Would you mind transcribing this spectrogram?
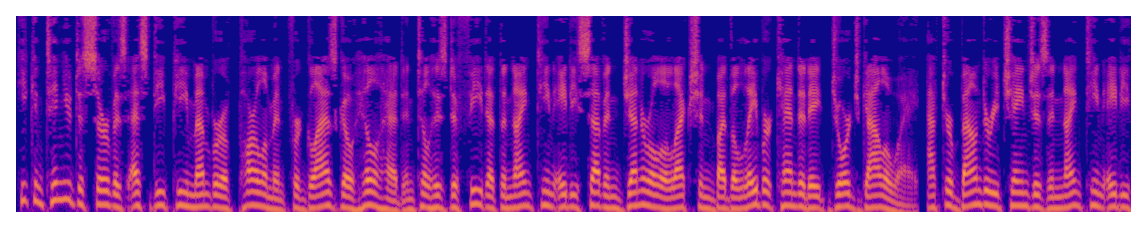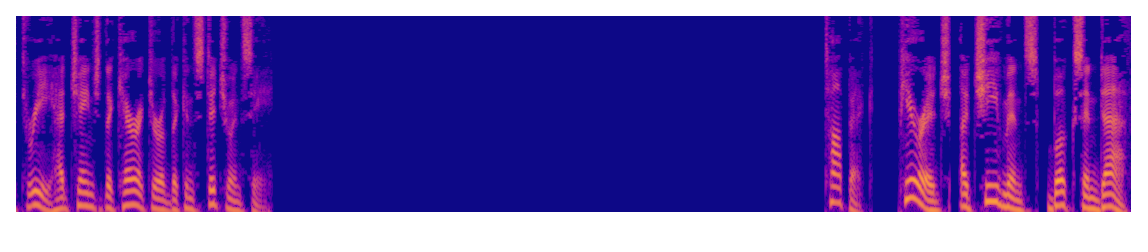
He continued to serve as SDP Member of Parliament for Glasgow Hillhead until his defeat at the 1987 general election by the Labour candidate George Galloway, after boundary changes in 1983 had changed the character of the constituency. Peerage, achievements, books and death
